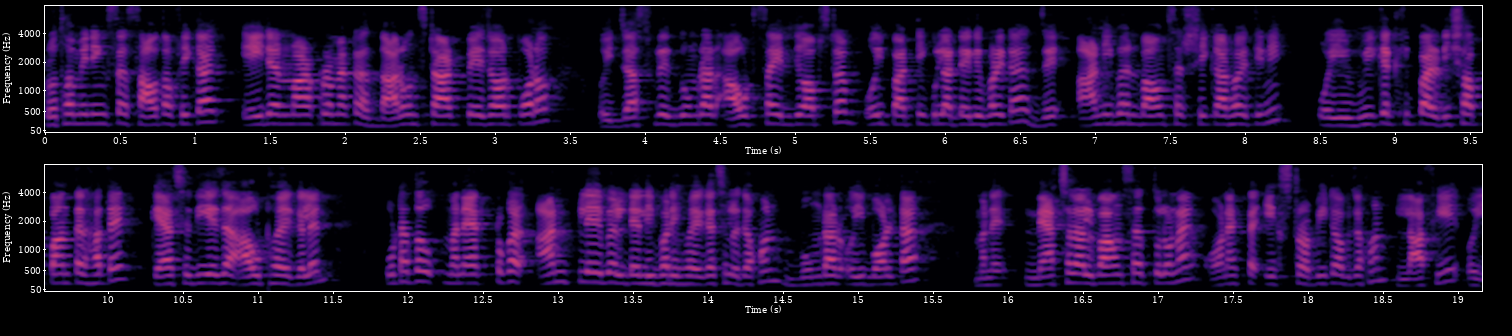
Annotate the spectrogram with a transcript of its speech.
প্রথম ইনিংসে সাউথ আফ্রিকার এইডেন মার্ক্রম একটা দারুণ স্টার্ট পেয়ে যাওয়ার পরও ওই জাসপ্রীত বুমরার আউটসাইড দি অফস্টাম্প ওই পার্টিকুলার ডেলিভারিটা যে আনইভেন বাউন্সের শিকার হয় তিনি, ওই উইকেট কিপার ঋষভ পান্তের হাতে ক্যাচ দিয়ে যে আউট হয়ে গেলেন, ওটা তো মানে এক প্রকার আনপ্লেয়েবল ডেলিভারি হয়ে গেছিল যখন বুমরার ওই বলটা মানে ন্যাচারাল বাউন্সের তুলনায় অনেকটা এক্সট্রা বিট অফ যখন লাফিয়ে ওই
